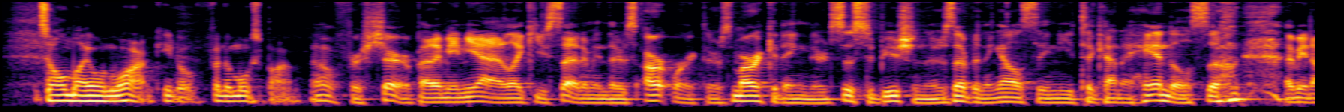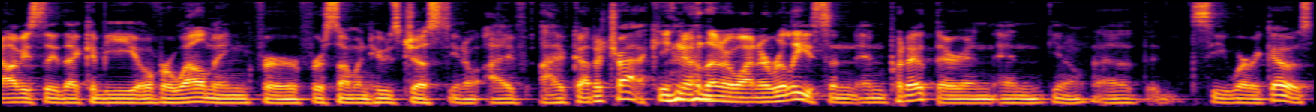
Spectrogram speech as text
it's all my own work, you know, for the most part. Oh, for sure. But I mean, yeah, like you said, I mean, there's artwork, there's marketing, there's distribution, there's everything else they need to kind of handle. So, I mean, obviously that can be overwhelming for for someone who's just, you know, I've I've got a track, you know, that I want to release and, and put out there and and you know uh, see where it goes.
